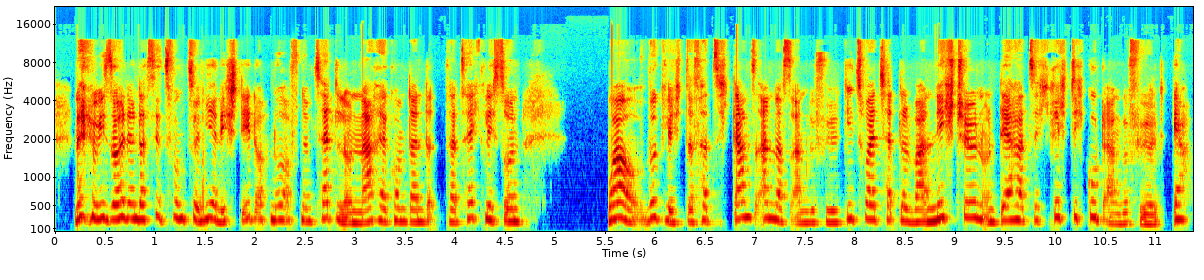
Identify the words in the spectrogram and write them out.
wie soll denn das jetzt funktionieren? Ich stehe doch nur auf einem Zettel und nachher kommt dann tatsächlich so ein, wow, wirklich, das hat sich ganz anders angefühlt. Die zwei Zettel waren nicht schön und der hat sich richtig gut angefühlt. Ja,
